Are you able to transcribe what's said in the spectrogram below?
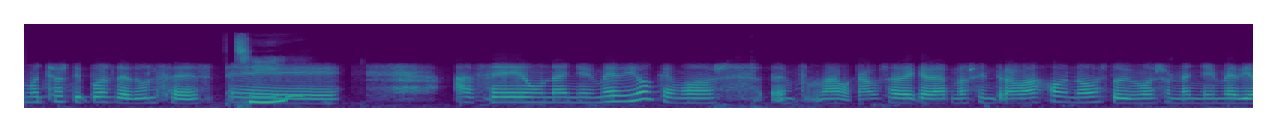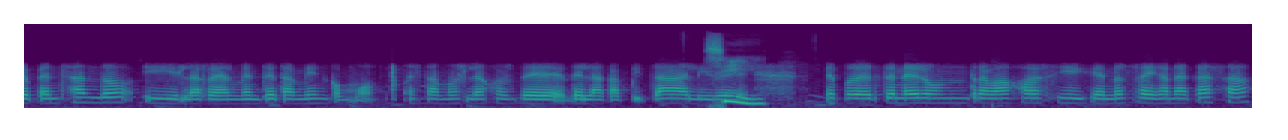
muchos tipos de dulces. ¿Sí? Eh, Hace un año y medio que hemos, a causa de quedarnos sin trabajo, no, estuvimos un año y medio pensando y la, realmente también como estamos lejos de, la capital y de, de, poder tener un trabajo así que nos traigan a casa,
